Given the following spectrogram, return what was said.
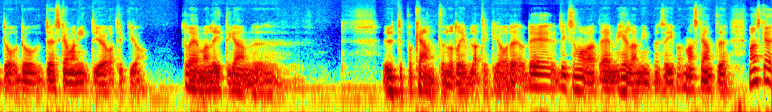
Då, då, det ska man inte göra tycker jag. Då är man lite grann eh, ute på kanten och dribblar tycker jag. Det, och det liksom har varit är hela min princip. Att man, ska inte, man, ska,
